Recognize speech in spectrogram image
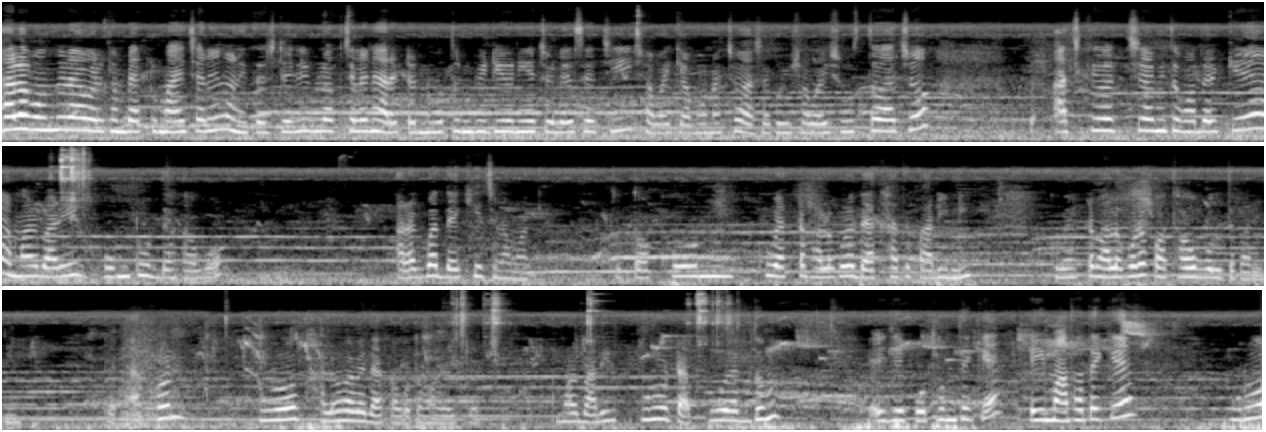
হ্যালো বন্ধুরা welcome back to my channel অনিতাস ডেলি ব্লগ চ্যানেলে আরেকটা নতুন ভিডিও নিয়ে চলে এসেছি। সবাই কেমন আছো? আশা করি সবাই সুস্থ আছো। আজকে হচ্ছে আমি তোমাদেরকে আমার বাড়ির হোম ট্যুর দেখাবো। আর একবার দেখিয়েছিলাম আগে। তো তখন খুব একটা ভালো করে দেখাতে পারিনি। খুব একটা ভালো করে কথাও বলতে পারিনি। তো এখন পুরো ভালোভাবে দেখাবো তোমাদেরকে। আমার বাড়ির পুরোটা, পুরো একদম এই যে প্রথম থেকে, এই মাথা থেকে পুরো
